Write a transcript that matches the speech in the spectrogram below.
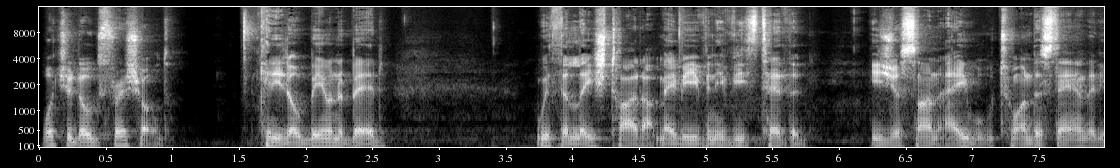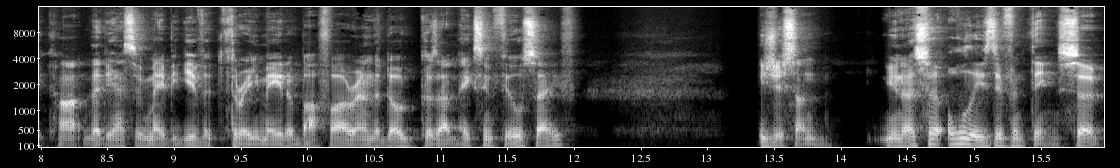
What's your dog's threshold? Can your dog be on a bed with the leash tied up, maybe even if he's tethered? is your son able to understand that he can't that he has to maybe give it three meter buffer around the dog because that makes him feel safe is your son you know so all these different things. So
